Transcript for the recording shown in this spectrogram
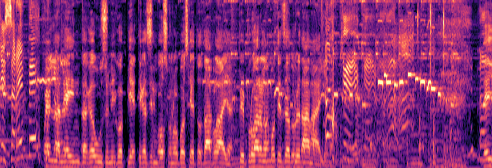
Che sarebbe? Quella lenta che usano i coppietti che si imboscano al boschetto da playa per provare l'ammortizzatore da maglia. Ok, ok. Dei,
